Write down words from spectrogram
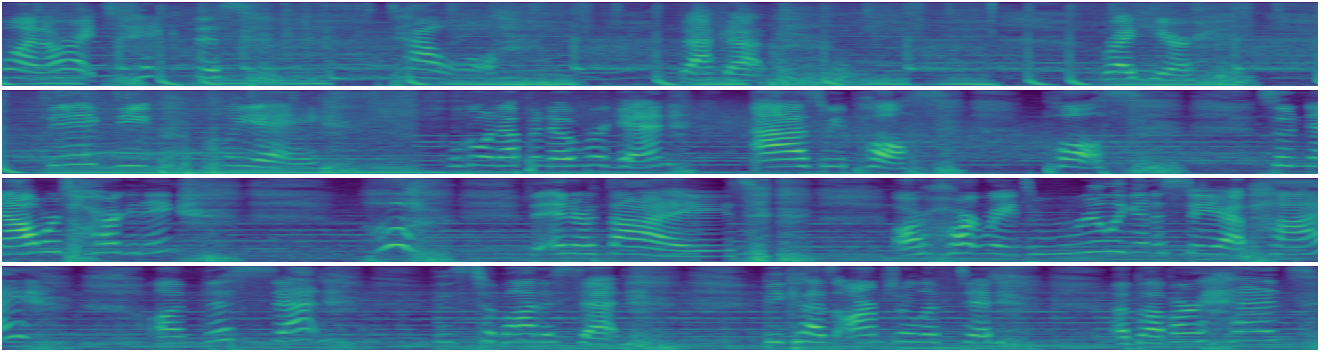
one. All right, take this towel back up. Right here. Big, deep plie. We're going up and over again as we pulse. Pulse. So now we're targeting whew, the inner thighs. Our heart rate's really gonna stay up high on this set, this Tabata set, because arms are lifted above our heads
